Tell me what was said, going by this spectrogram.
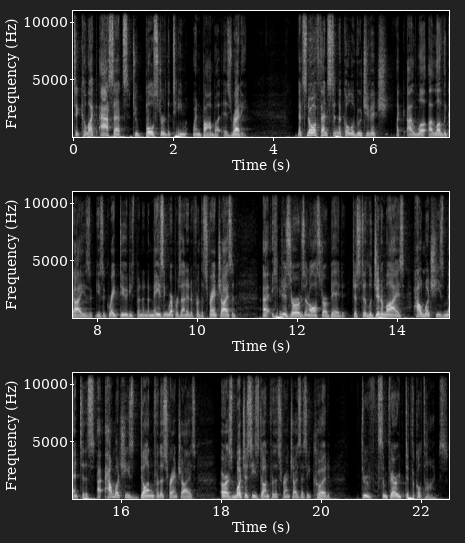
to collect assets to bolster the team when Bamba is ready. That's no offense to Nikola Vucevic. Like I love, I love the guy. He's a, he's a great dude. He's been an amazing representative for this franchise, and uh, he deserves an All Star bid just to legitimize how much he's meant to this, how much he's done for this franchise, or as much as he's done for this franchise as he could through some very difficult times.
